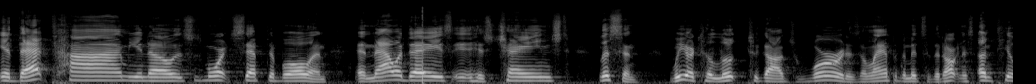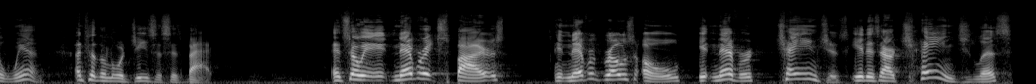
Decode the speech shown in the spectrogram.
at that time, you know, this is more acceptable, and, and nowadays it has changed. Listen, we are to look to God's word as a lamp in the midst of the darkness until when? Until the Lord Jesus is back. And so it never expires, it never grows old, it never changes. It is our changeless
